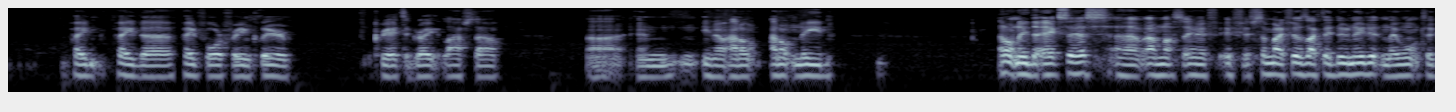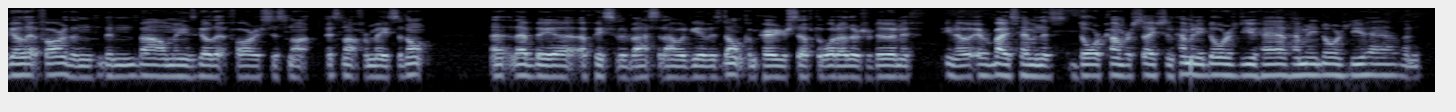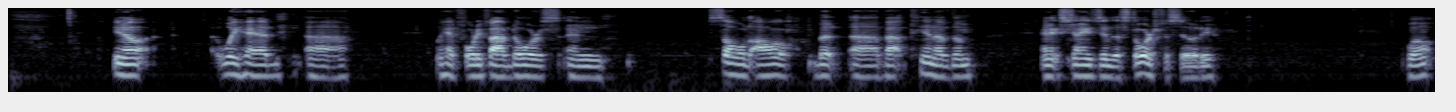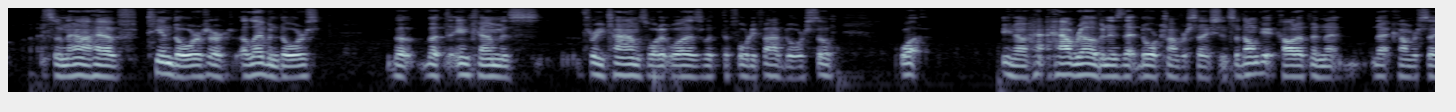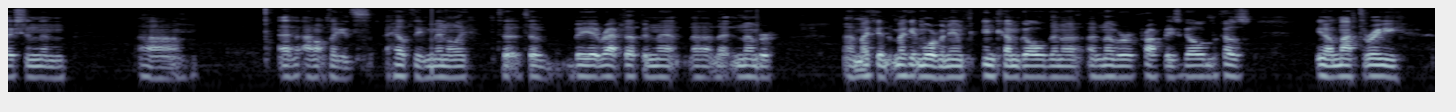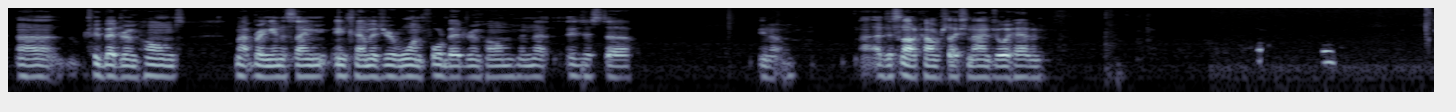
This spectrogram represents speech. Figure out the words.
paid paid uh, paid for free and clear creates a great lifestyle. Uh, and you know, I don't I don't need I don't need the excess. Uh, I'm not saying if, if if somebody feels like they do need it and they want to go that far, then then by all means go that far. It's just not it's not for me. So don't. Uh, that'd be a, a piece of advice that I would give is don't compare yourself to what others are doing. If you know everybody's having this door conversation, how many doors do you have? How many doors do you have? And you know, we had uh, we had 45 doors and sold all but uh, about 10 of them and exchanged into a storage facility. Well, so now I have 10 doors or 11 doors, but but the income is three times what it was with the 45 doors. So what you know, how, how relevant is that door conversation? So don't get caught up in that that conversation, and um, I I don't think it's healthy mentally to, to be wrapped up in that uh, that number. Uh, make it make it more of an in, income goal than a, a number of properties goal because you know my three uh, two bedroom homes might bring in the same income as your one four bedroom home, and that it just uh, you know I, just not a conversation I enjoy having.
